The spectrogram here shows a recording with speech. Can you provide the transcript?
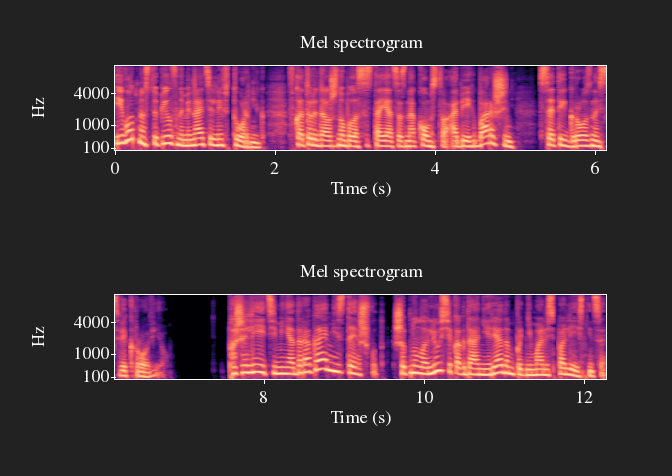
И вот наступил знаменательный вторник, в который должно было состояться знакомство обеих барышень с этой грозной свекровью. «Пожалейте меня, дорогая мисс Дэшвуд», шепнула Люси, когда они рядом поднимались по лестнице,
